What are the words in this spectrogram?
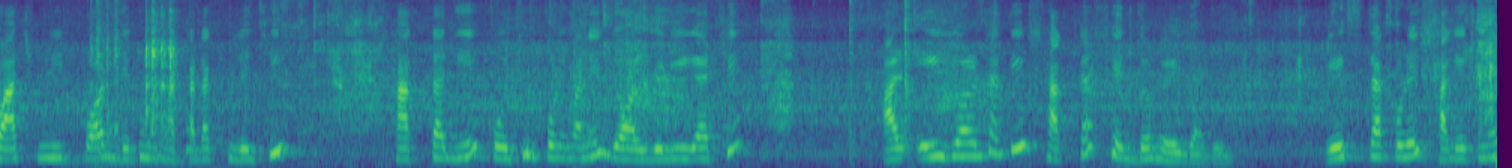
পাঁচ মিনিট পর দেখুন ঢাকাটা খুলেছি। শাকটা দিয়ে প্রচুর পরিমাণে জল বেরিয়ে গেছে। আর এই জলটাতেই শাকটা সেদ্ধ হয়ে যাবে। এক্সট্রা করে শাকে কোনো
